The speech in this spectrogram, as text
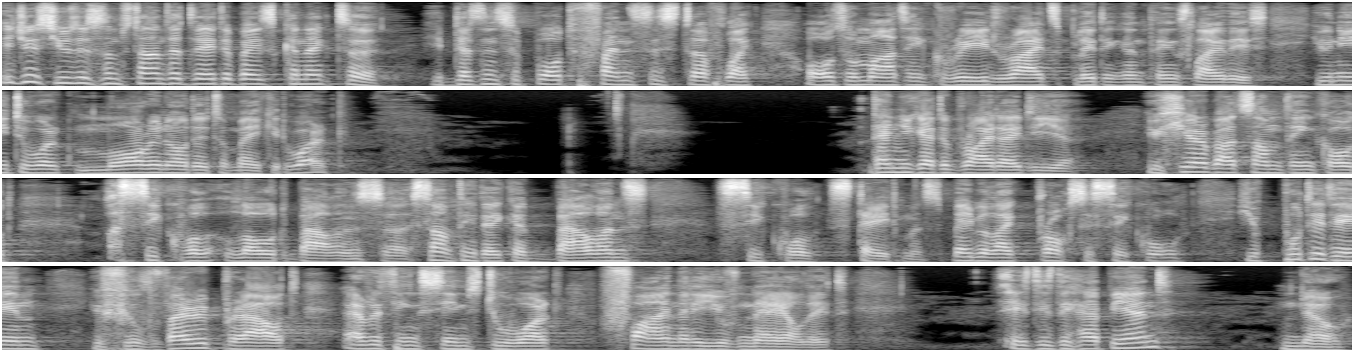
it just uses some standard database connector. It doesn't support fancy stuff like automatic read, write, splitting and things like this. You need to work more in order to make it work. Then you get a bright idea. You hear about something called a SQL load balancer, something that can balance SQL statements, maybe like proxy SQL. You put it in, you feel very proud, everything seems to work, finally you've nailed it. Is this the happy end? No,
